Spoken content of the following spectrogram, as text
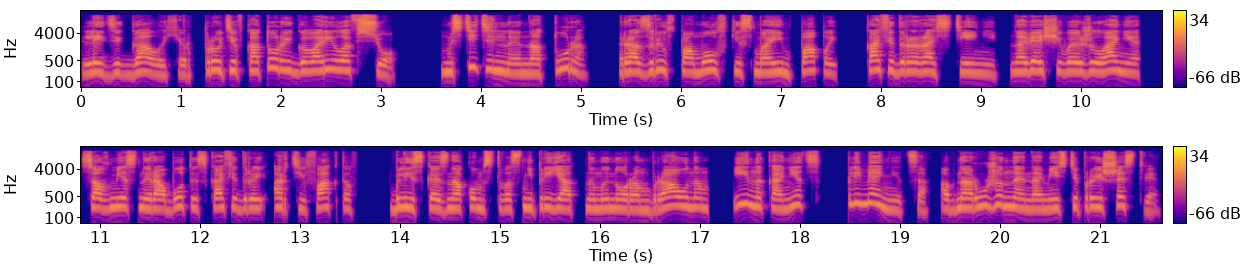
леди Галлахер, против которой говорила все. Мстительная натура, разрыв помолвки с моим папой, кафедра растений, навязчивое желание совместной работы с кафедрой артефактов, близкое знакомство с неприятным Инором Брауном и, наконец, племянница, обнаруженная на месте происшествия.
